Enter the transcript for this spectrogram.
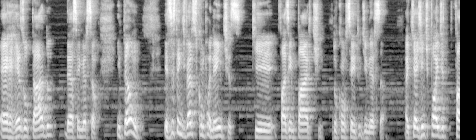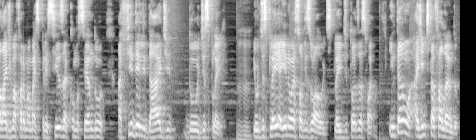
é resultado dessa imersão. Então, existem diversos componentes que fazem parte do conceito de imersão. Aqui a gente pode falar de uma forma mais precisa como sendo a fidelidade do display. Uhum. E o display aí não é só visual, o display de todas as formas. Então, a gente está falando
